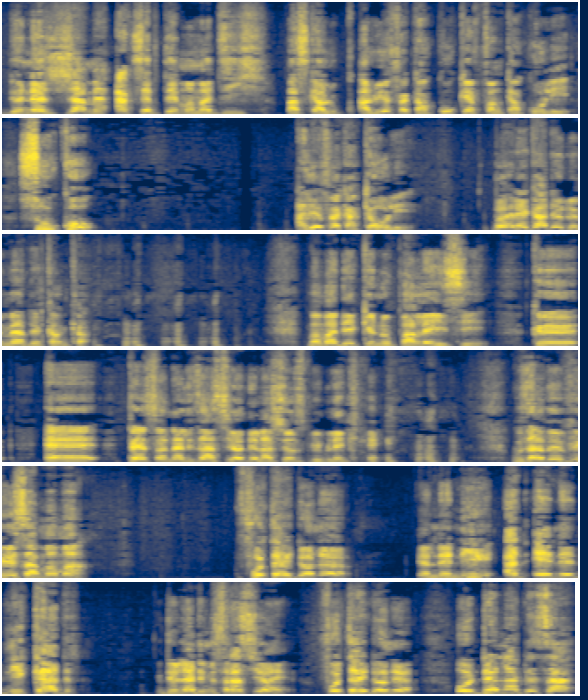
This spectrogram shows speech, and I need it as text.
De ne jamais accepter Mamadi. Parce qu'à lui fait qu'à qu'à les souko. À lui fait qu'à Bon, regardez le maire de Cancan. Mamadi qui nous parlait ici que eh, personnalisation de la chose publique. Vous avez vu sa maman. Fauteuil d'honneur. Elle n'est ni, cadre de l'administration. Hein. Fauteuil d'honneur. Au-delà de ça,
